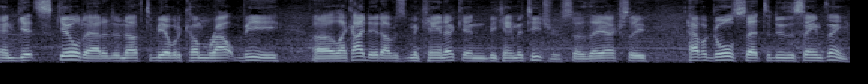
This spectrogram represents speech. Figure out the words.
and get skilled at it enough to be able to come route B uh, like I did, I was a mechanic and became a teacher. So they actually have a goal set to do the same thing.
